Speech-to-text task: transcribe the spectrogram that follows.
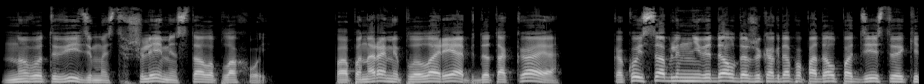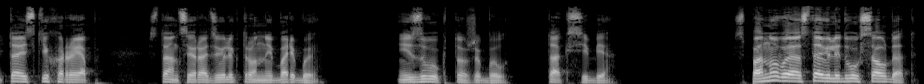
Но вот видимость в шлеме стала плохой. По панораме плыла рябь, да такая, какой Саблин не видал даже когда попадал под действие китайских рэп, станции радиоэлектронной борьбы. И звук тоже был так себе. С Пановой оставили двух солдат.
